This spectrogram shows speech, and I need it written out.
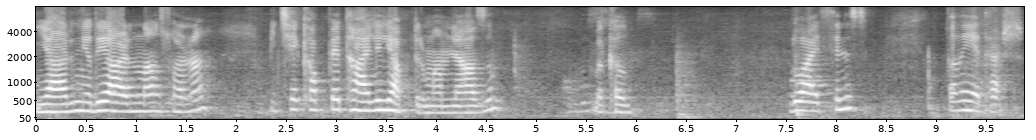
Yarın ya da yarından sonra bir check-up ve tahlil yaptırmam lazım. Bakalım. Dua etseniz bana yeter.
